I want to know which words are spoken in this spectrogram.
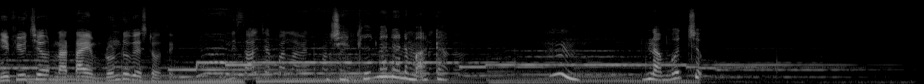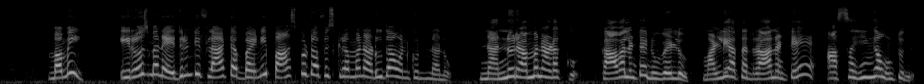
నీ ఫ్యూచర్ నా టైం రెండు వేస్ట్ అవుతాయి. ఎన్నిసార్లు చెప్పాలి నా వెంట అన్నమాట. హ్మ్, నమ్మొచ్చు. మమ్మీ ఈ రోజు మన ఎదురింటి ఫ్లాట్ అబ్బాయిని పాస్పోర్ట్ ఆఫీస్కి రమ్మని అడుగుదాం అనుకుంటున్నాను. నన్ను రమ్మని అడక్కు. కావాలంటే నువ్వెళ్ళు. మళ్ళీ అతను రానంటే అసహ్యంగా ఉంటుంది.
